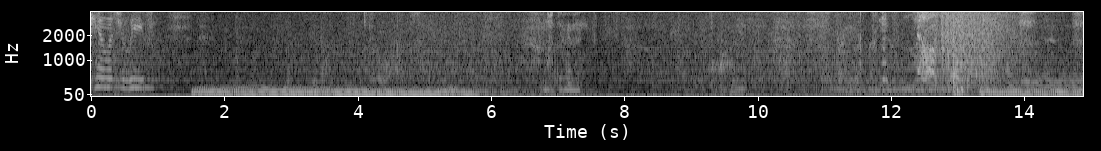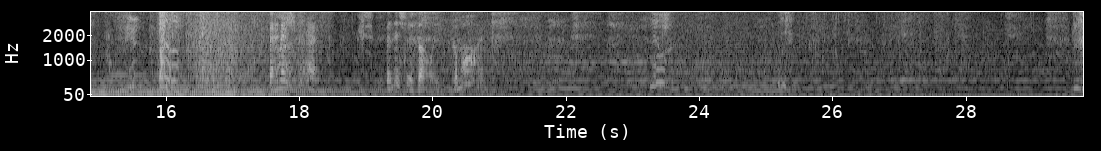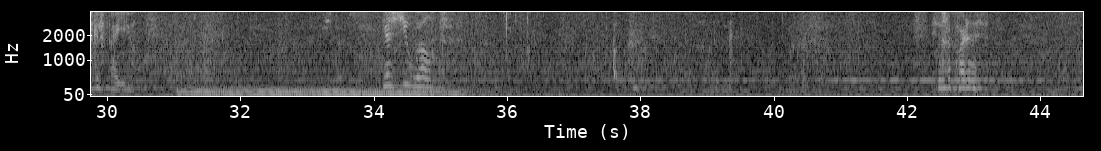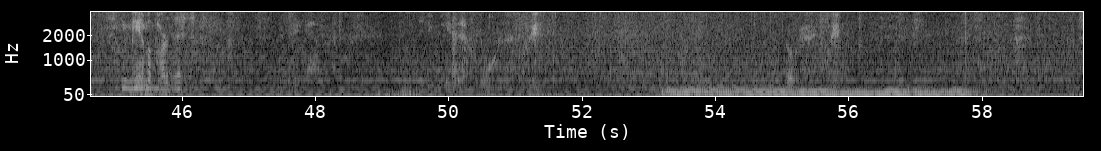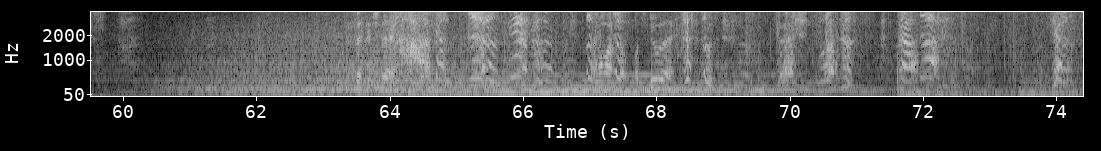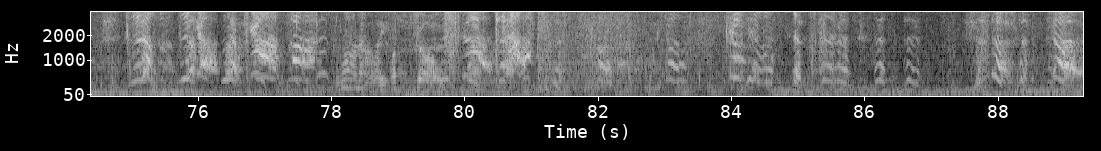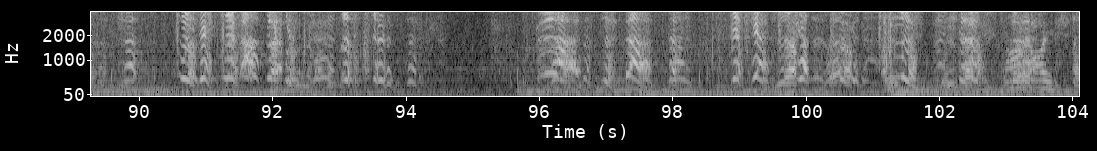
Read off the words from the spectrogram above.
Can't let you leave. I'm not doing this. Finish this! Finish this, Ellie. Come on! No. You made him a part of this. On, let's go!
